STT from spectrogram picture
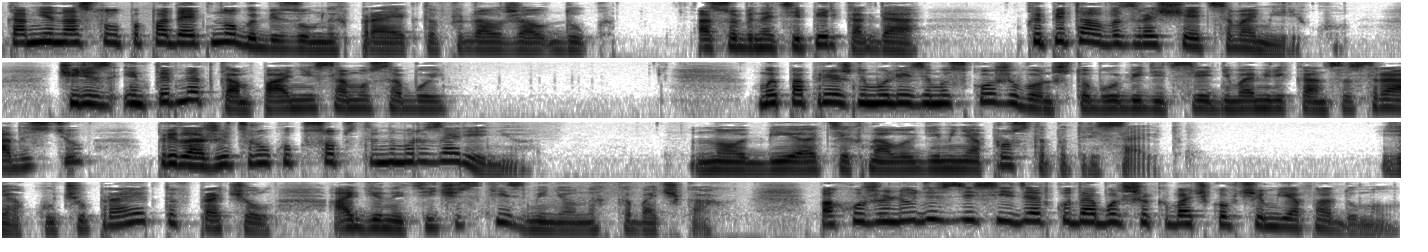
«Ко мне на стол попадает много безумных проектов», — продолжал Дуг. «Особенно теперь, когда капитал возвращается в Америку. Через интернет-компании, само собой. Мы по-прежнему лезем из кожи вон, чтобы убедить среднего американца с радостью приложить руку к собственному разорению. Но биотехнологии меня просто потрясают. Я кучу проектов прочел о генетически измененных кабачках. Похоже, люди здесь едят куда больше кабачков, чем я подумал.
